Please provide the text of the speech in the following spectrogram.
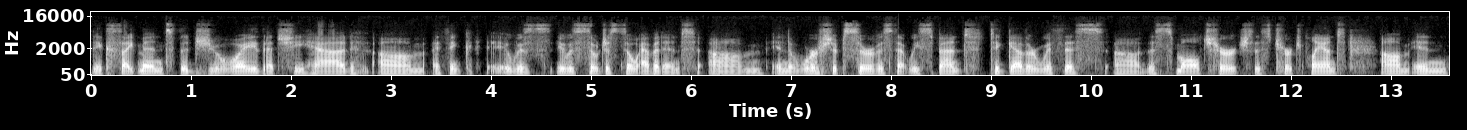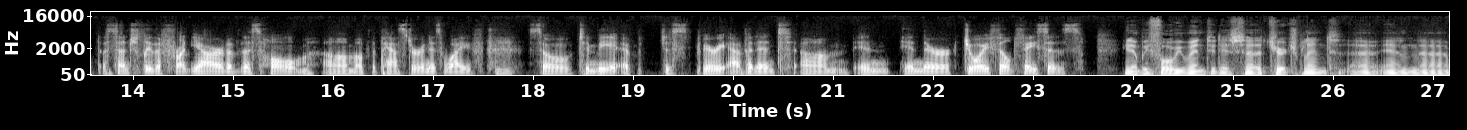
the excitement, the joy that she had. Um, I think it was it was so just so evident um, in the worship service that we spent together with this uh, this small small church, this church plant, um, in essentially the front yard of this home um, of the pastor and his wife. Mm. So to me, it just very evident um, in in their joy-filled faces. You know, before we went to this uh, church plant uh, and uh,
